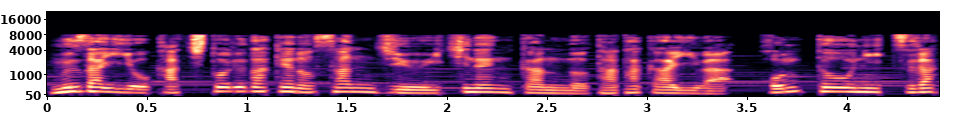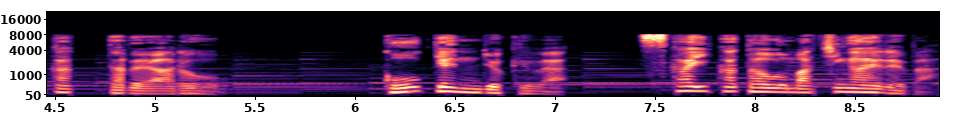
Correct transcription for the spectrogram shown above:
無罪を勝ち取るだけの31年間の戦いは本当につらかったであろう。公権力は使い方を間違えれば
